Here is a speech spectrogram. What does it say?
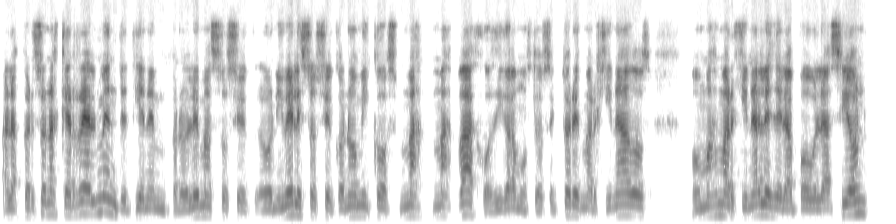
a las personas que realmente tienen problemas o niveles socioeconómicos más, más bajos, digamos, los sectores marginados o más marginales de la población,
